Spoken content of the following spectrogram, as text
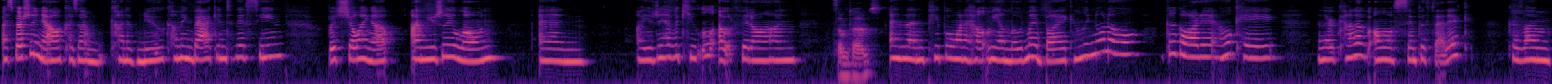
especially now, because I'm kind of new coming back into this scene, but showing up, I'm usually alone, and I usually have a cute little outfit on. Sometimes. And then people want to help me unload my bike. I'm like, no, no, I got it. I'm okay. And they're kind of almost sympathetic because I'm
